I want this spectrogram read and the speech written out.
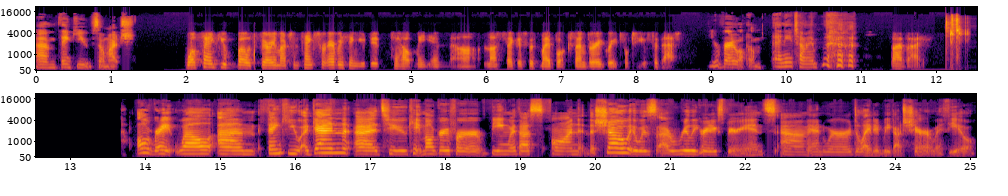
Um, thank you so much. Well, thank you both very much, and thanks for everything you did to help me in uh, Las Vegas with my books. I'm very grateful to you for that. You're very welcome. Anytime. bye bye. All right. Well, um, thank you again uh, to Kate Mulgrew for being with us on the show. It was a really great experience, um, and we're delighted we got to share it with you.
